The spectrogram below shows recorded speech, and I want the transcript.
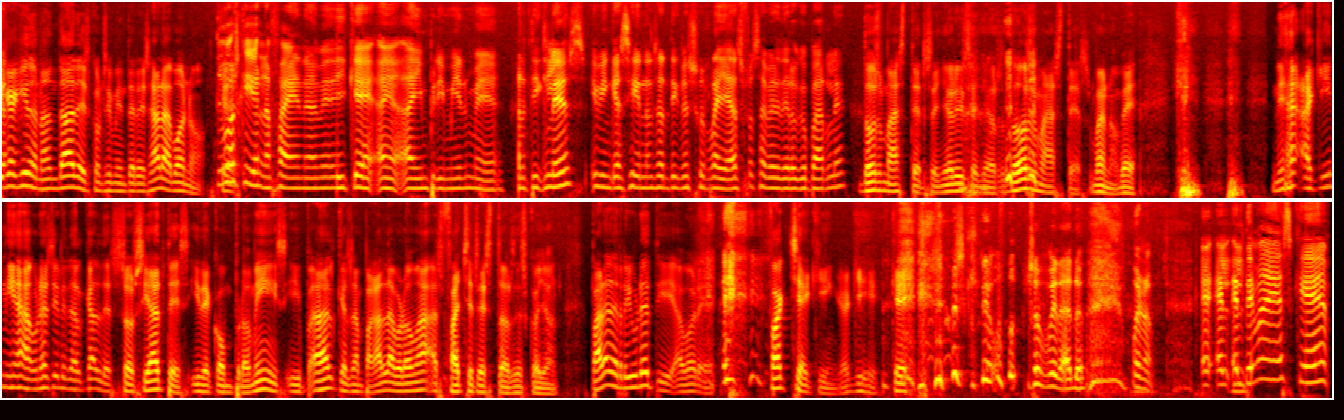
estic aquí donant dades com si m'interessara. Bueno, Tu vols que jo en la faena me dedique a, a imprimir-me articles i vinc així en els articles subratllats per saber de lo que parle? Dos màsters, senyors i senyors, dos màsters. Bueno, bé, que, ha, aquí n'hi ha una sèrie d'alcaldes sociates i de compromís i tal que els han pagat la broma als fatxes estos dels collons. Para de riure't i, a veure, fact-checking, aquí. Que, no, és que no puc superar-ho. Bueno, el, el tema és que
